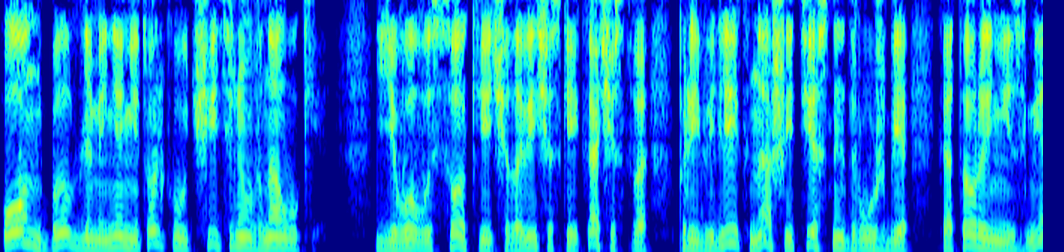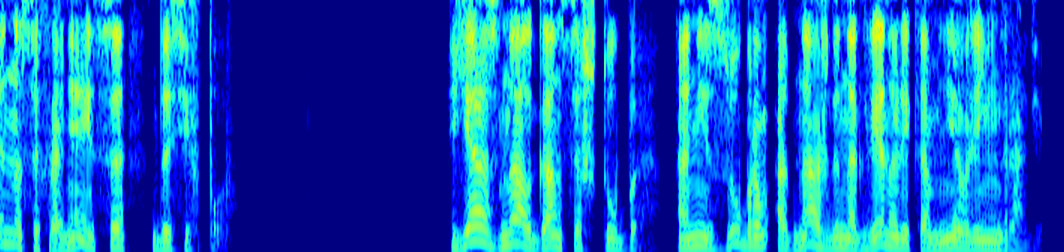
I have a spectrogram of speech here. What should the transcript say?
он был для меня не только учителем в науке. Его высокие человеческие качества привели к нашей тесной дружбе, которая неизменно сохраняется до сих пор. Я знал Ганса Штубе, они с Зубром однажды нагрянули ко мне в Ленинграде.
